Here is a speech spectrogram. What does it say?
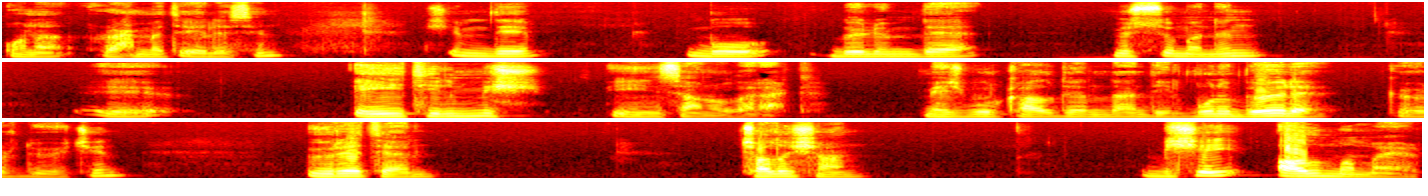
ona rahmet eylesin. Şimdi bu bölümde Müslümanın e, eğitilmiş bir insan olarak mecbur kaldığından değil, bunu böyle gördüğü için üreten, çalışan, bir şey almamaya,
